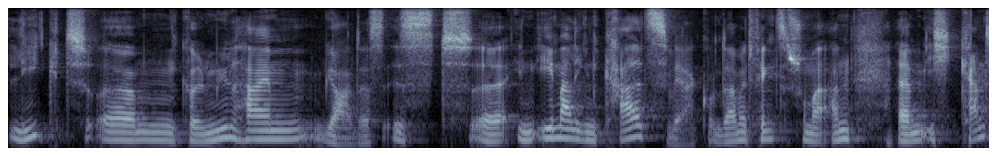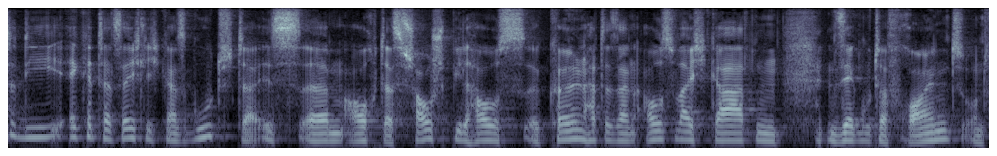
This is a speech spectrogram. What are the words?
liegt. Ähm, Köln-Mühlheim, ja, das ist äh, im ehemaligen Karlswerk und damit fängt es schon mal an. Ähm, ich kannte die Ecke tatsächlich ganz gut. Da ist ähm, auch das Schauspielhaus äh, Köln hatte seinen Ausweichgarten. Ein sehr guter Freund und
